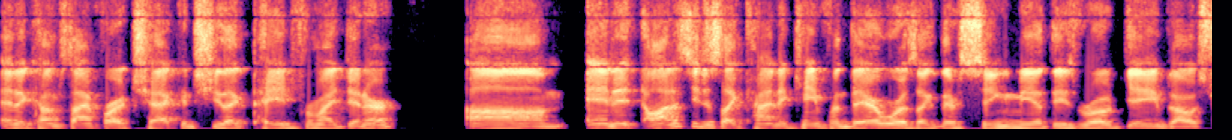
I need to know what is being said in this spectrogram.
And it comes time for a check and she like paid for my dinner. Um, and it honestly just like kind of came from there where it's like they're seeing me at these road games. I was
